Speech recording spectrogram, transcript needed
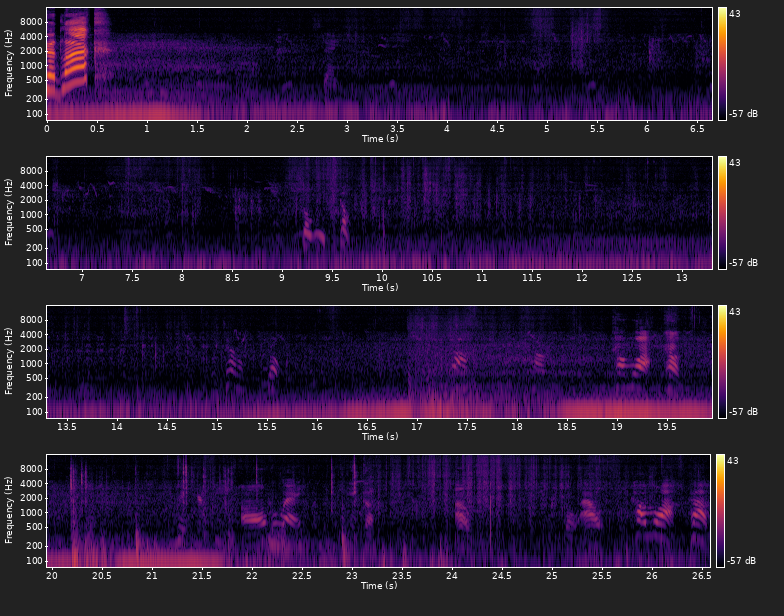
Good luck. Go. Come, come, come walk, come. With your feet all the way. Okay, go. Out. Go out. Come walk, come.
